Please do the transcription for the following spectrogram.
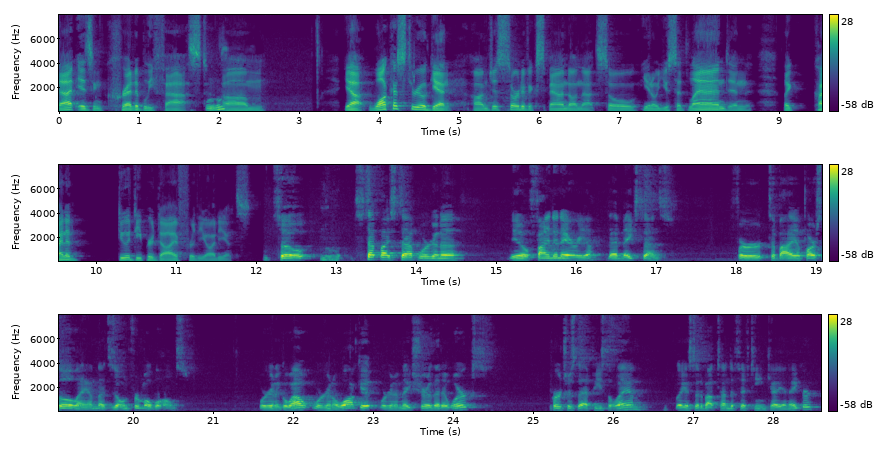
That is incredibly fast. Mm-hmm. Um, yeah, walk us through again. Um, just sort of expand on that. So you know, you said land and like kind of do a deeper dive for the audience. So step by step, we're gonna you know, find an area that makes sense for to buy a parcel of land that's zoned for mobile homes. We're going to go out, we're going to walk it, we're going to make sure that it works, purchase that piece of land, like I said, about 10 to 15K an acre.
